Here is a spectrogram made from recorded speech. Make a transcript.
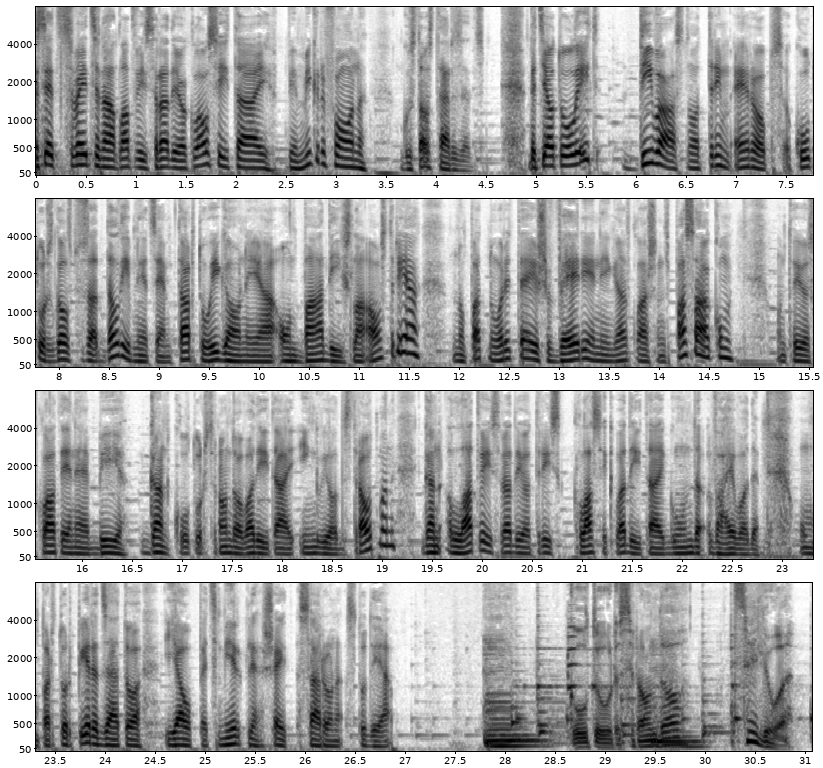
Esiet sveicināti Latvijas radio klausītāji pie mikrofona Gustavs Terzets. Bet jau tūlīt divās no trim Eiropas kultūras galvaspilsētu dalībniecēm, Tartu, Igaunijā un Bādīšlā, Austrijā, nu pat noritējuši vērienīgi atklāšanas pasākumi, un tajos klātienē bija gan kultūras rondo vadītāja Ingvilda Strautmane, gan Latvijas radio 3 klasika vadītāja Gunda Vaivode. Un par tur pieredzēto jau pēc mirkļa šeit saruna studijā. Kultūras rondo ceļo.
